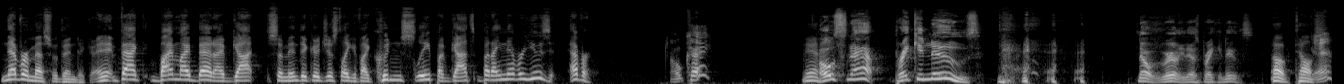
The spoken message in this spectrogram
Never mess with indica. And in fact, by my bed, I've got some indica. Just like if I couldn't sleep, I've got, but I never use it ever. Okay. Yeah. Oh snap! Breaking news. no, really, that's breaking news. Oh, tell us. Yeah.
